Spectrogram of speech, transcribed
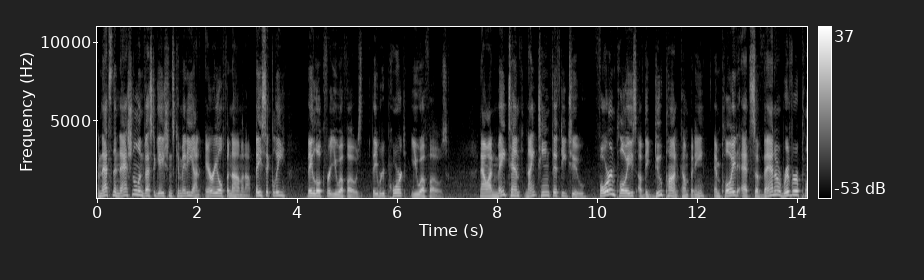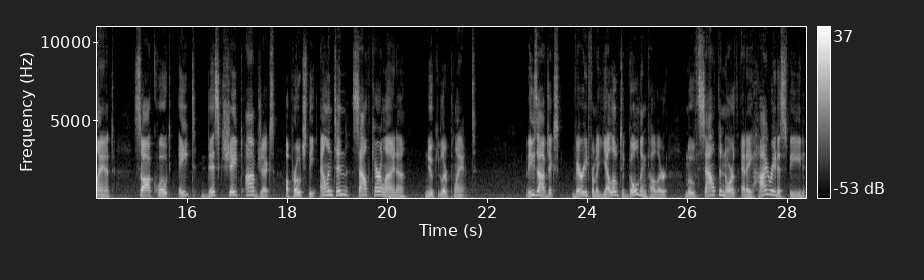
and that's the National Investigations Committee on Aerial Phenomena. Basically, they look for UFOs, they report UFOs. Now, on May 10th, 1952, four employees of the DuPont Company employed at Savannah River Plant saw, quote, eight disc shaped objects approach the Ellenton, South Carolina nuclear plant. These objects varied from a yellow to golden color, moved south to north at a high rate of speed.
